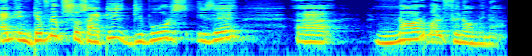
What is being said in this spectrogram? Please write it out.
and in developed societies. Divorce is a uh, normal phenomena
